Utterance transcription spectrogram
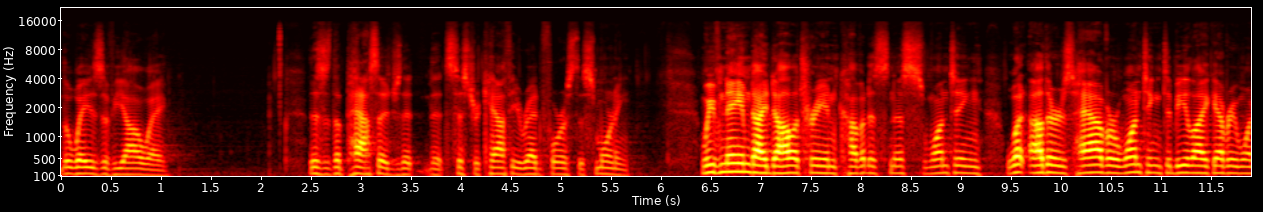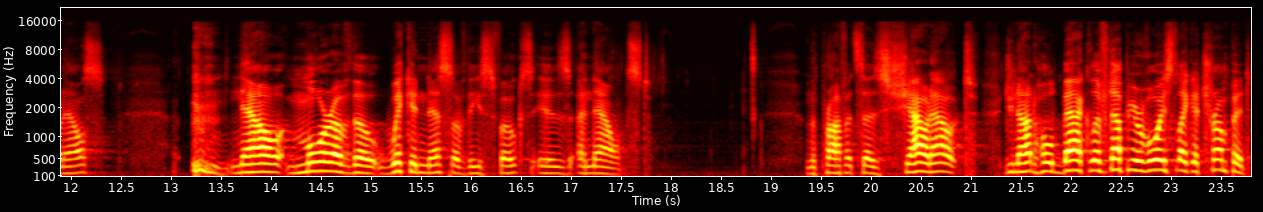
the ways of Yahweh. This is the passage that, that Sister Kathy read for us this morning. We've named idolatry and covetousness, wanting what others have or wanting to be like everyone else. now, more of the wickedness of these folks is announced. And the prophet says, Shout out do not hold back. Lift up your voice like a trumpet.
